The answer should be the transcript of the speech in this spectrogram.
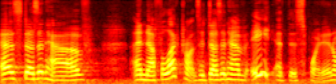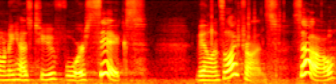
S doesn't have enough electrons. It doesn't have eight at this point. It only has two, four, six valence electrons. So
